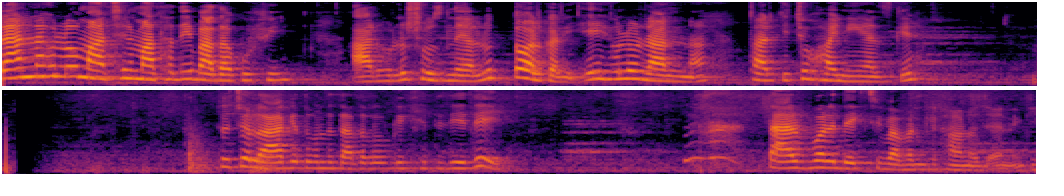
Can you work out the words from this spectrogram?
রান্না হলো মাছের মাথা দিয়ে বাঁধাকপি, আর হলো সজনে আলুর তরকারি। এই হলো রান্না, তো আর কিছু হয়নি আজকে। তো চলো, আগে তোমাদের দাদাবাবুকে খেতে দিয়ে দেই। তারপরে দেখছি বাবানকে খাওয়ানো যায় নাকি।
